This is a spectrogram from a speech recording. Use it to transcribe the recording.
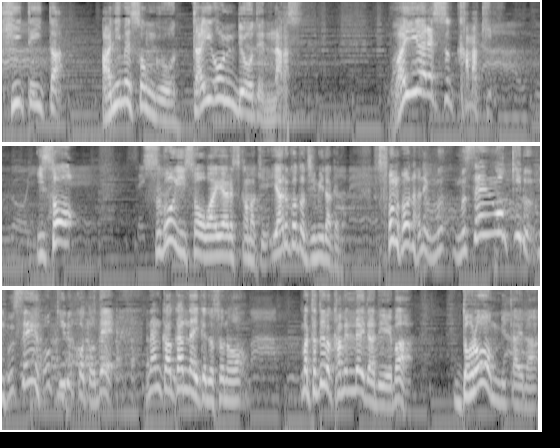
聞いていたアニメソングを大音量で流す。ワイヤレスカマキリ。いそう。すごいいそう、ワイヤレスカマキリ。やること地味だけど。その何、無、無線を切る、無線を切ることで、なんかわかんないけど、その、まあ、例えば仮面ライダーで言えば、ドローンみたいな、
